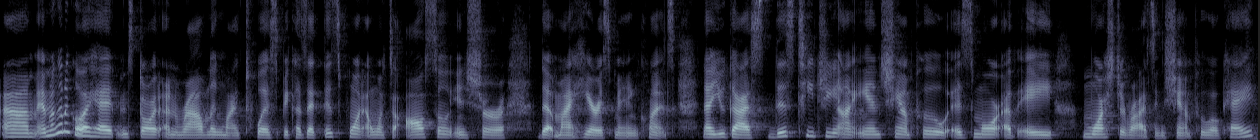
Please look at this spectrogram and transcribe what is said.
Um, and I'm going to go ahead and start unraveling my twist because at this point I want to also ensure that my hair is being cleansed. Now you guys, this TGIN shampoo is more of a moisturizing shampoo, okay?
